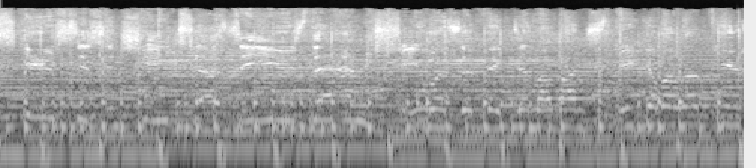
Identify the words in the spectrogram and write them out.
excuses and she chose to use them. She was a victim of unspeakable abuse.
